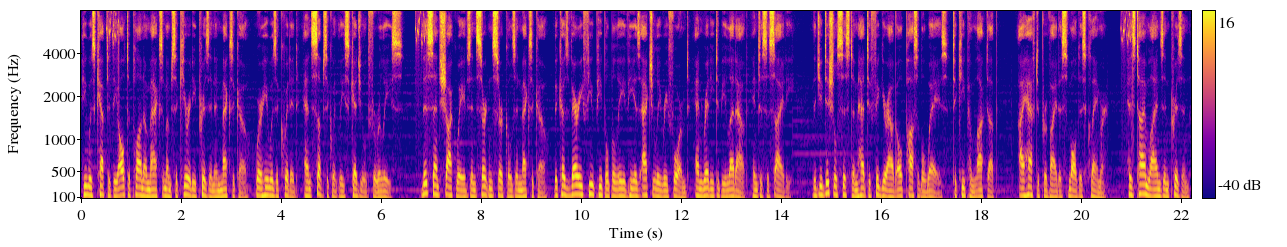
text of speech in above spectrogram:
he was kept at the Altiplano Maximum Security Prison in Mexico, where he was acquitted and subsequently scheduled for release. This sent shockwaves in certain circles in Mexico because very few people believe he is actually reformed and ready to be let out into society. The judicial system had to figure out all possible ways to keep him locked up. I have to provide a small disclaimer. His timelines in prison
